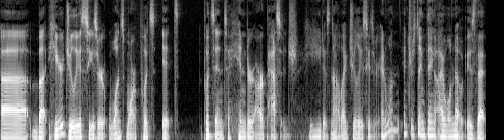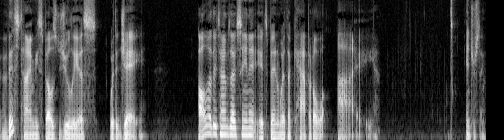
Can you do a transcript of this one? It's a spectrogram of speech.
Uh, but here Julius Caesar once more puts it puts in to hinder our passage. He does not like Julius Caesar. And one interesting thing I will note is that this time he spells Julius with a J. All other times I've seen it, it's been with a capital I. Interesting.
